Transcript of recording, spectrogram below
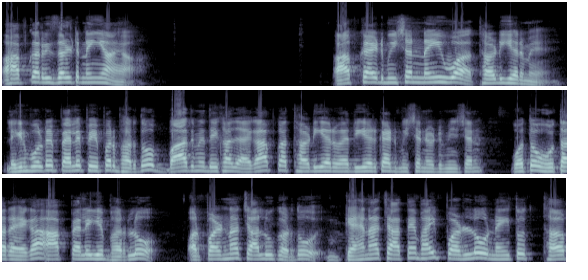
आपका रिज़ल्ट नहीं आया। आपका एडमिशन नहीं हुआ थर्ड ईयर में, लेकिन बोल रहे पहले पेपर भर दो, बाद में देखा जाएगा आपका थर्ड ईयर ईयर का एडमिशन एडमिशन वो तो होता रहेगा, आप पहले ये भर लो और पढ़ना चालू कर दो। कहना चाहते हैं भाई, पढ़ लो, नहीं तो थर्ड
